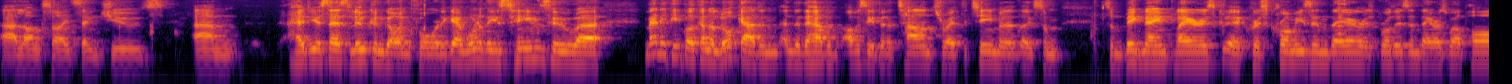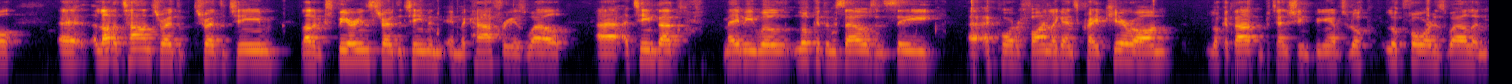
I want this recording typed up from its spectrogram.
uh, alongside St. Jude's. Um, how do you assess Lucan going forward? Again, one of these teams who uh, many people kind of look at and, and they have obviously a bit of talent throughout the team, like some some big name players. Uh, Chris Crummey's in there, his brother's in there as well. Paul, uh, a lot of talent throughout the throughout the team, a lot of experience throughout the team in, in McCaffrey as well. Uh, a team that maybe will look at themselves and see a, a quarter final against Craobh Chiaráin, look at that and potentially being able to look look forward as well and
